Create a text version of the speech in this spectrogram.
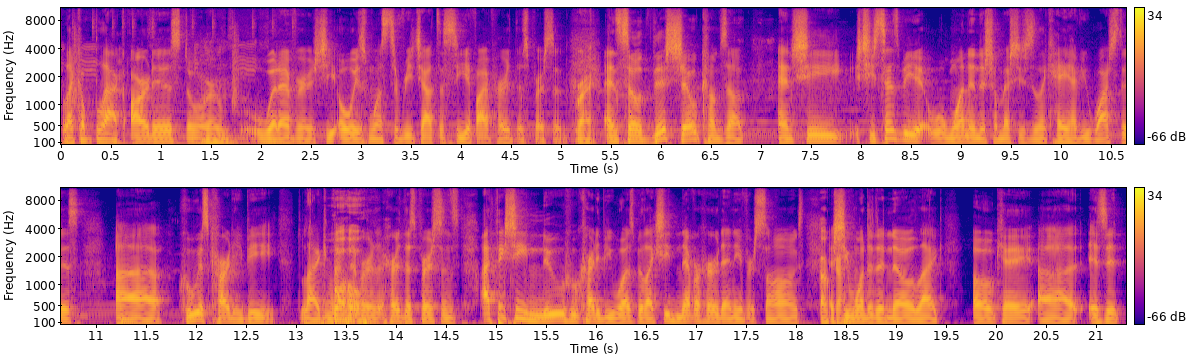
like a black artist or mm. whatever, she always wants to reach out to see if I've heard this person. Right. And so this show comes up and she she sends me one initial message. She's like, "Hey, have you watched this? Uh, who is Cardi B? Like, Whoa. I've never heard this person's. I think she knew who Cardi B was, but like she'd never heard any of her songs, okay. and she wanted to know like, okay, uh, is it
